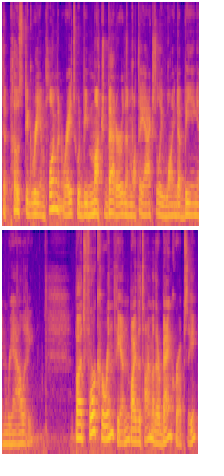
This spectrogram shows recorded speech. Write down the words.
that post-degree employment rates would be much better than what they actually wind up being in reality. But for Corinthian, by the time of their bankruptcy,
